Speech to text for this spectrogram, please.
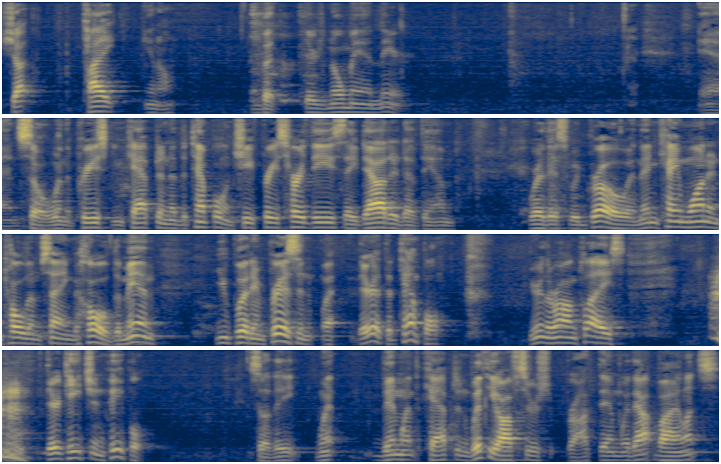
shut tight, you know, but there's no man there. And so when the priest and captain of the temple and chief priests heard these, they doubted of them where this would grow. And then came one and told them, saying, Behold, the men you put in prison, they're at the temple. You're in the wrong place. they're teaching people. So they went. Then went the captain with the officers, brought them without violence,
